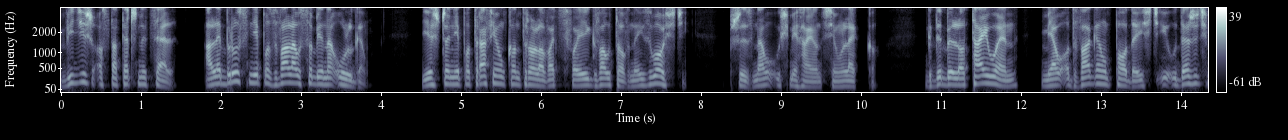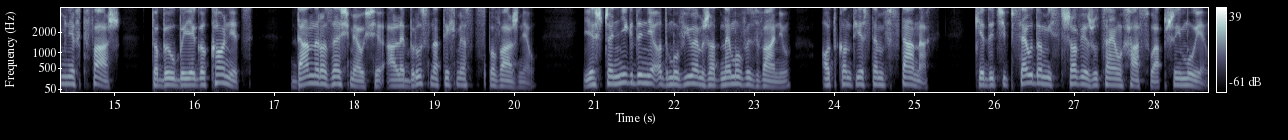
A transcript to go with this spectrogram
Widzisz ostateczny cel, ale Bruce nie pozwalał sobie na ulgę. Jeszcze nie potrafię kontrolować swojej gwałtownej złości, przyznał, uśmiechając się lekko. Gdyby Lo Taiwen miał odwagę podejść i uderzyć mnie w twarz, to byłby jego koniec. Dan roześmiał się, ale Bruce natychmiast spoważniał. Jeszcze nigdy nie odmówiłem żadnemu wyzwaniu, odkąd jestem w Stanach. Kiedy ci pseudomistrzowie rzucają hasła, przyjmuję.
